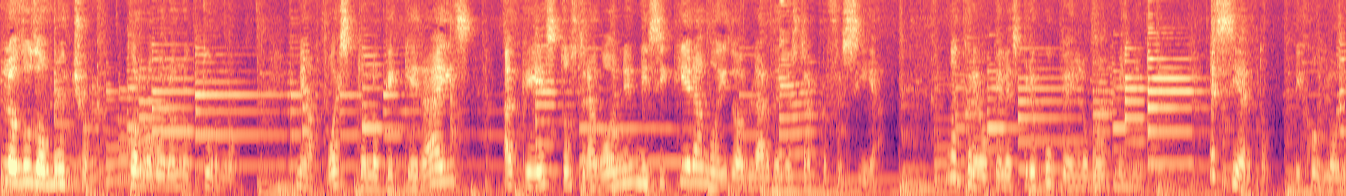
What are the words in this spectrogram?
Lo dudo mucho, corroboró Nocturno. Me apuesto lo que queráis a que estos dragones ni siquiera han oído hablar de nuestra profecía. No creo que les preocupe en lo más mínimo. Es cierto, dijo Gloria.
